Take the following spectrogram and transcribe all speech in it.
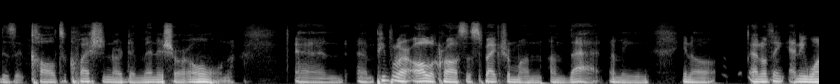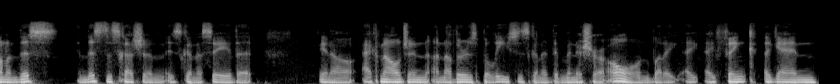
does it call to question or diminish our own? And and people are all across the spectrum on on that. I mean, you know, I don't think anyone on this in this discussion is going to say that you know acknowledging another's beliefs is going to diminish our own. But I, I, I think again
